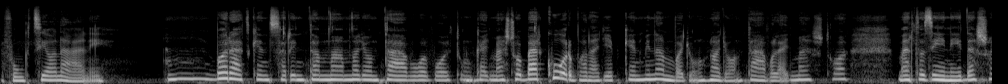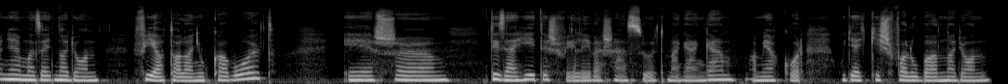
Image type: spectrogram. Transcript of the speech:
funkcionálni? Mm, barátként szerintem nem nagyon távol voltunk mm. egymástól, bár korban egyébként mi nem vagyunk nagyon távol egymástól, mert az én édesanyám az egy nagyon fiatal anyuka volt, és 17 és fél évesen szült meg engem, ami akkor ugye egy kis faluban nagyon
